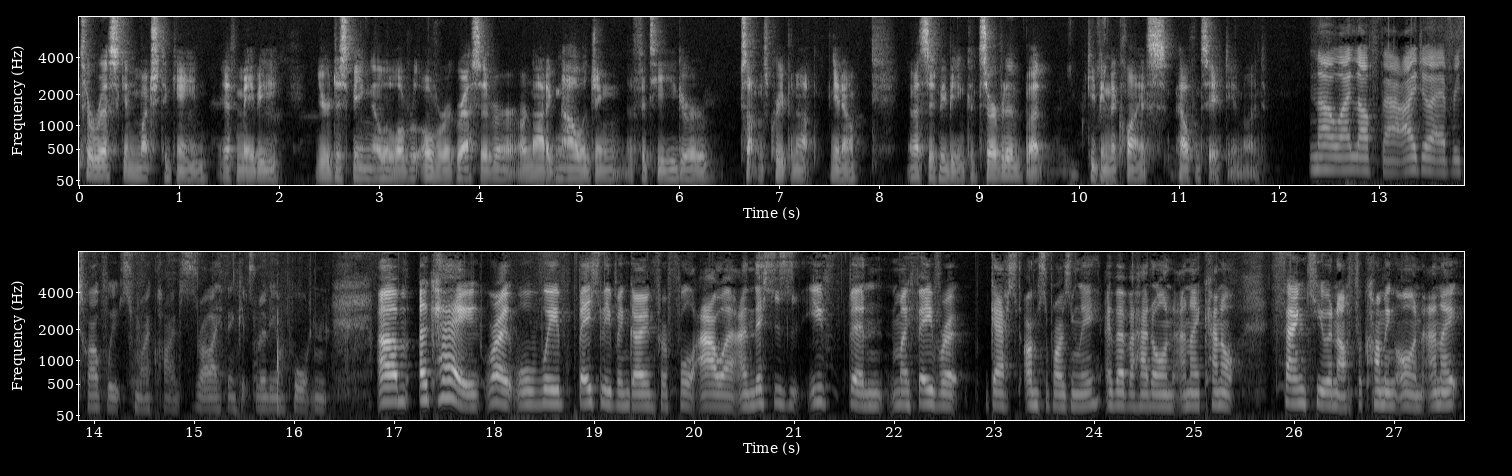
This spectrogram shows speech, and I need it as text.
to risk and much to gain if maybe you're just being a little over, over aggressive or, or not acknowledging the fatigue or something's creeping up, you know. And that's just me being conservative, but keeping the client's health and safety in mind. No, I love that. I do it every 12 weeks for my clients as well. I think it's really important. Um, okay, right. Well, we've basically been going for a full hour, and this is, you've been my favorite guest, unsurprisingly, I've ever had on, and I cannot thank you enough for coming on. And I,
